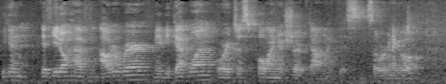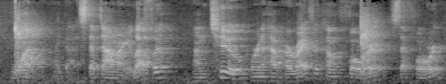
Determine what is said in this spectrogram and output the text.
You can, if you don't have an outerwear, maybe get one, or just pull on your shirt down like this. So we're to go one, like that. Step down on your left foot. On two, we're to have our right foot come forward, step forward,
